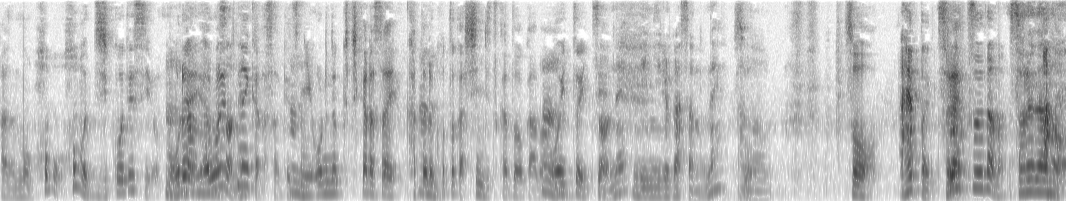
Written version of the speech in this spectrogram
あのもうほぼほぼ時効ですよ、うんもう俺まあまあ俺そうね。てないからさ、別に。俺の口からさ語ることが真実かどうかはまあ置いといて、そうねビニール傘のねあそう。のそあやっぱ共通なの。うそれなの。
